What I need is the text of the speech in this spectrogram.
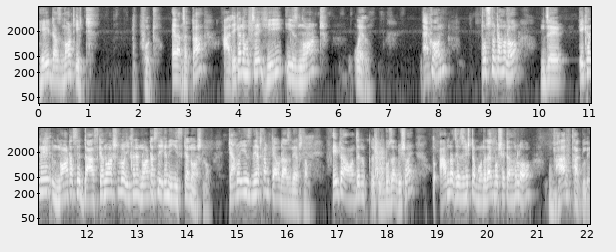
he does not eat food এর অ্যান্সারটা আর এখানে হচ্ছে হি ইজ নট ওয়েল এখন প্রশ্নটা হলো যে, এখানে নট আছে ডাজ কেন আসলো? এখানে নট আছে, এখানে ইজ কেন আসলো? কেন ইজ নিয়ে আসলাম, কেন ডাজ নিয়ে আসলাম? এটা আমাদের বোঝার বিষয়। তো আমরা যে জিনিসটা মনে রাখব, সেটা হলো ভার্ব থাকলে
